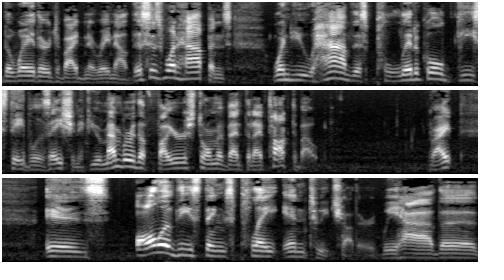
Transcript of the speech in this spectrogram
the way they're dividing it right now. This is what happens when you have this political destabilization. If you remember the firestorm event that I've talked about, right? Is all of these things play into each other. We have the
